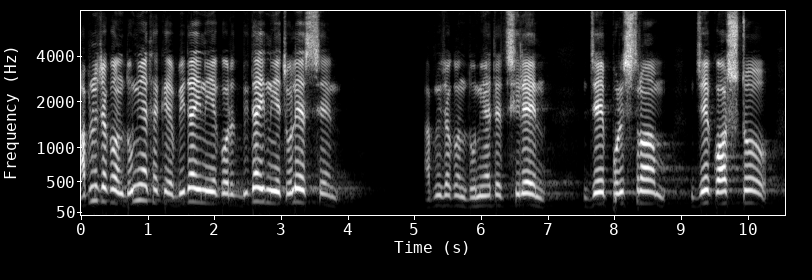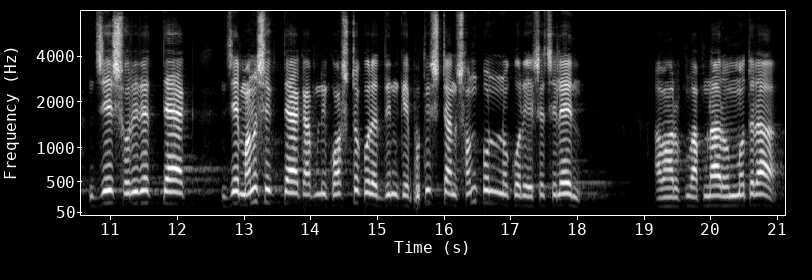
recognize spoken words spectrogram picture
আপনি যখন দুনিয়া থেকে বিদায় নিয়ে করে, বিদায় নিয়ে চলে এসছেন, আপনি যখন দুনিয়াতে ছিলেন, যে পরিশ্রম, যে কষ্ট, যে শরীরের ত্যাগ, যে মানসিক ত্যাগ আপনি কষ্ট করে দিনকে প্রতিষ্ঠান সম্পন্ন করে এসেছিলেন আমার আপনার উন্মতরা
